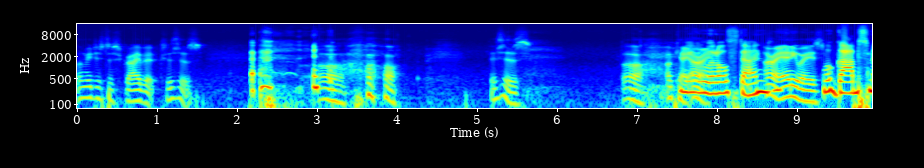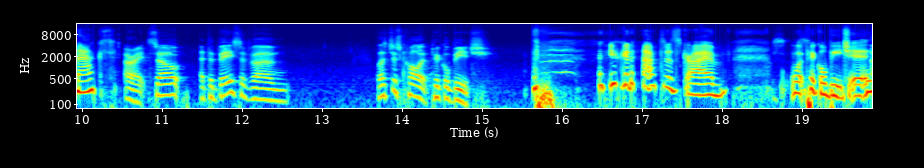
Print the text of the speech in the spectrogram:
Let me just describe it. this is. Oh, this is. Oh, okay. You're all right. a little stunned. All right. Anyways, A little gobsmacked. all right. So at the base of um, let's just call it Pickle Beach. You're gonna have to describe what Pickle Beach is.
